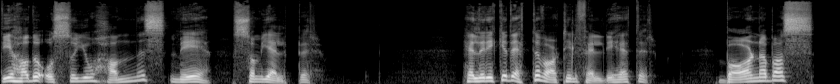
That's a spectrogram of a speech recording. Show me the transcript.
de hadde også Johannes med som hjelper. Heller ikke dette var tilfeldigheter. Barnabas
